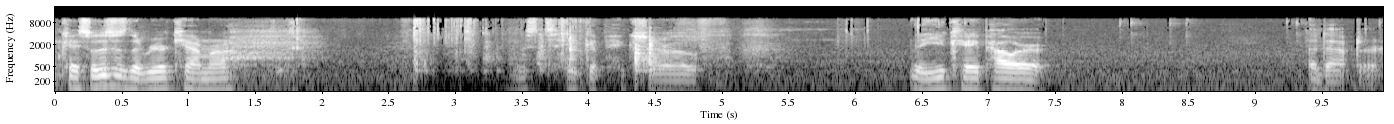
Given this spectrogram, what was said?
Okay, so this is the rear camera take a picture of the UK power adapter.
